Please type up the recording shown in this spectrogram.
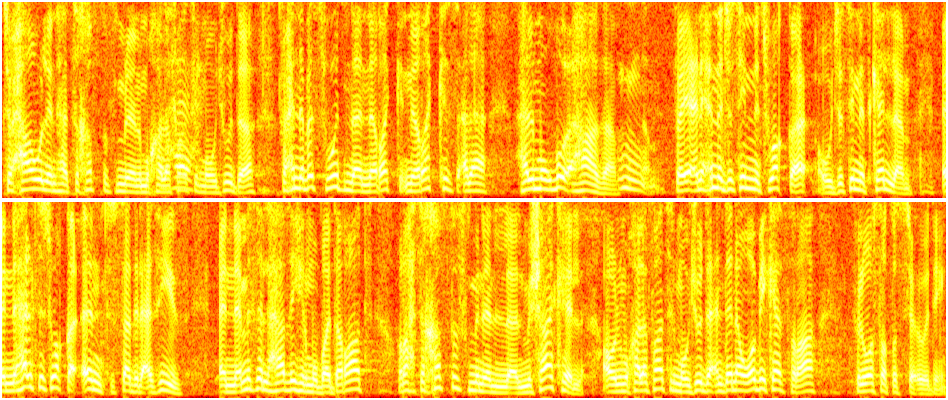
تحاول إنها تخفف من المخالفات صحيح. الموجودة فإحنا بس ودنا نرك نركز على هالموضوع هذا. فيعني إحنا جالسين نتوقع أو جالسين نتكلم إن هل تتوقع أنت أستاذ العزيز أن مثل هذه المبادرات راح تخفف من المشاكل أو المخالفات الموجودة عندنا وبكثرة في الوسط السعودي؟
